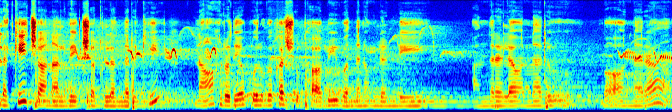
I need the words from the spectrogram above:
లక్కీ ఛానల్ వీక్షకులందరికీ నా హృదయపూర్వక శుభాభివందనములండి. అందరు ఎలా ఉన్నారు? బాగున్నారా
